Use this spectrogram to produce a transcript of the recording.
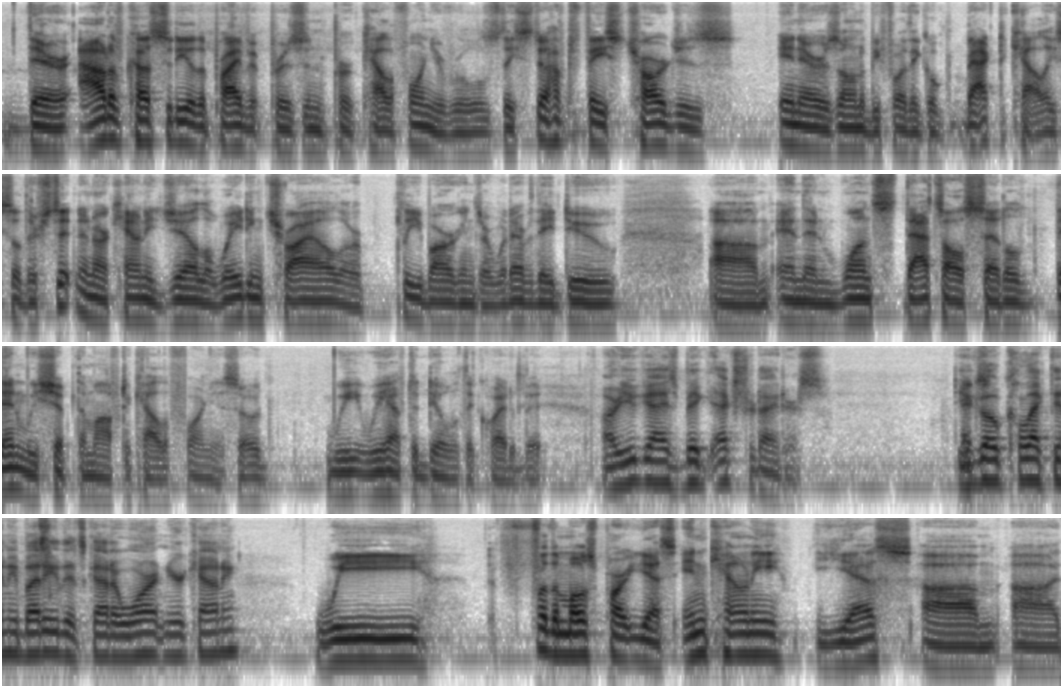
they're out of custody of the private prison per California rules. They still have to face charges in Arizona before they go back to Cali. So they're sitting in our county jail awaiting trial or plea bargains or whatever they do. Um, and then once that's all settled, then we ship them off to California. So we, we have to deal with it quite a bit. Are you guys big extraditers? Do you Ex- go collect anybody that's got a warrant in your county? We, for the most part, yes. In county, yes. Um, uh,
